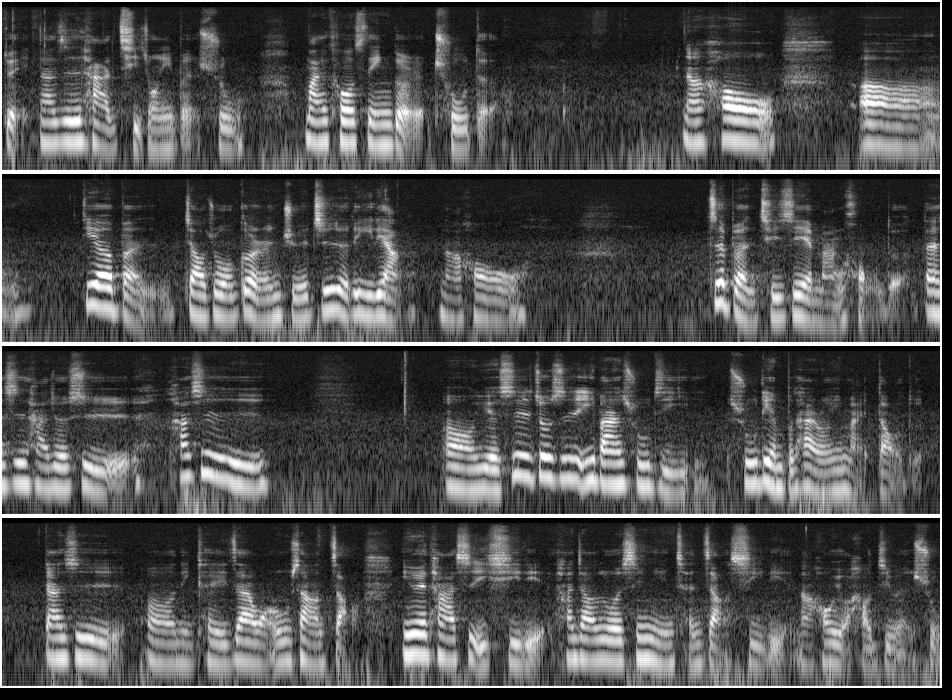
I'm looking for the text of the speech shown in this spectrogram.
对，那这是他的其中一本书，Michael Singer 出的。然后，呃，第二本叫做《个人觉知的力量》，然后这本其实也蛮红的，但是它就是它是，嗯，也是就是一般书籍书店不太容易买到的，但是呃，你可以在网络上找，因为它是一系列，它叫做心灵成长系列，然后有好几本书，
